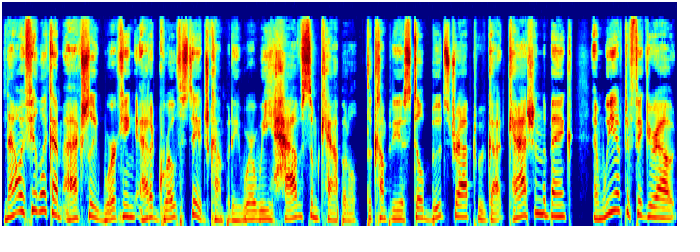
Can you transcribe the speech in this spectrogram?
now I feel like I'm actually working at a growth stage company where we have some capital. The company is still bootstrapped, we've got cash in the bank, and we have to figure out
